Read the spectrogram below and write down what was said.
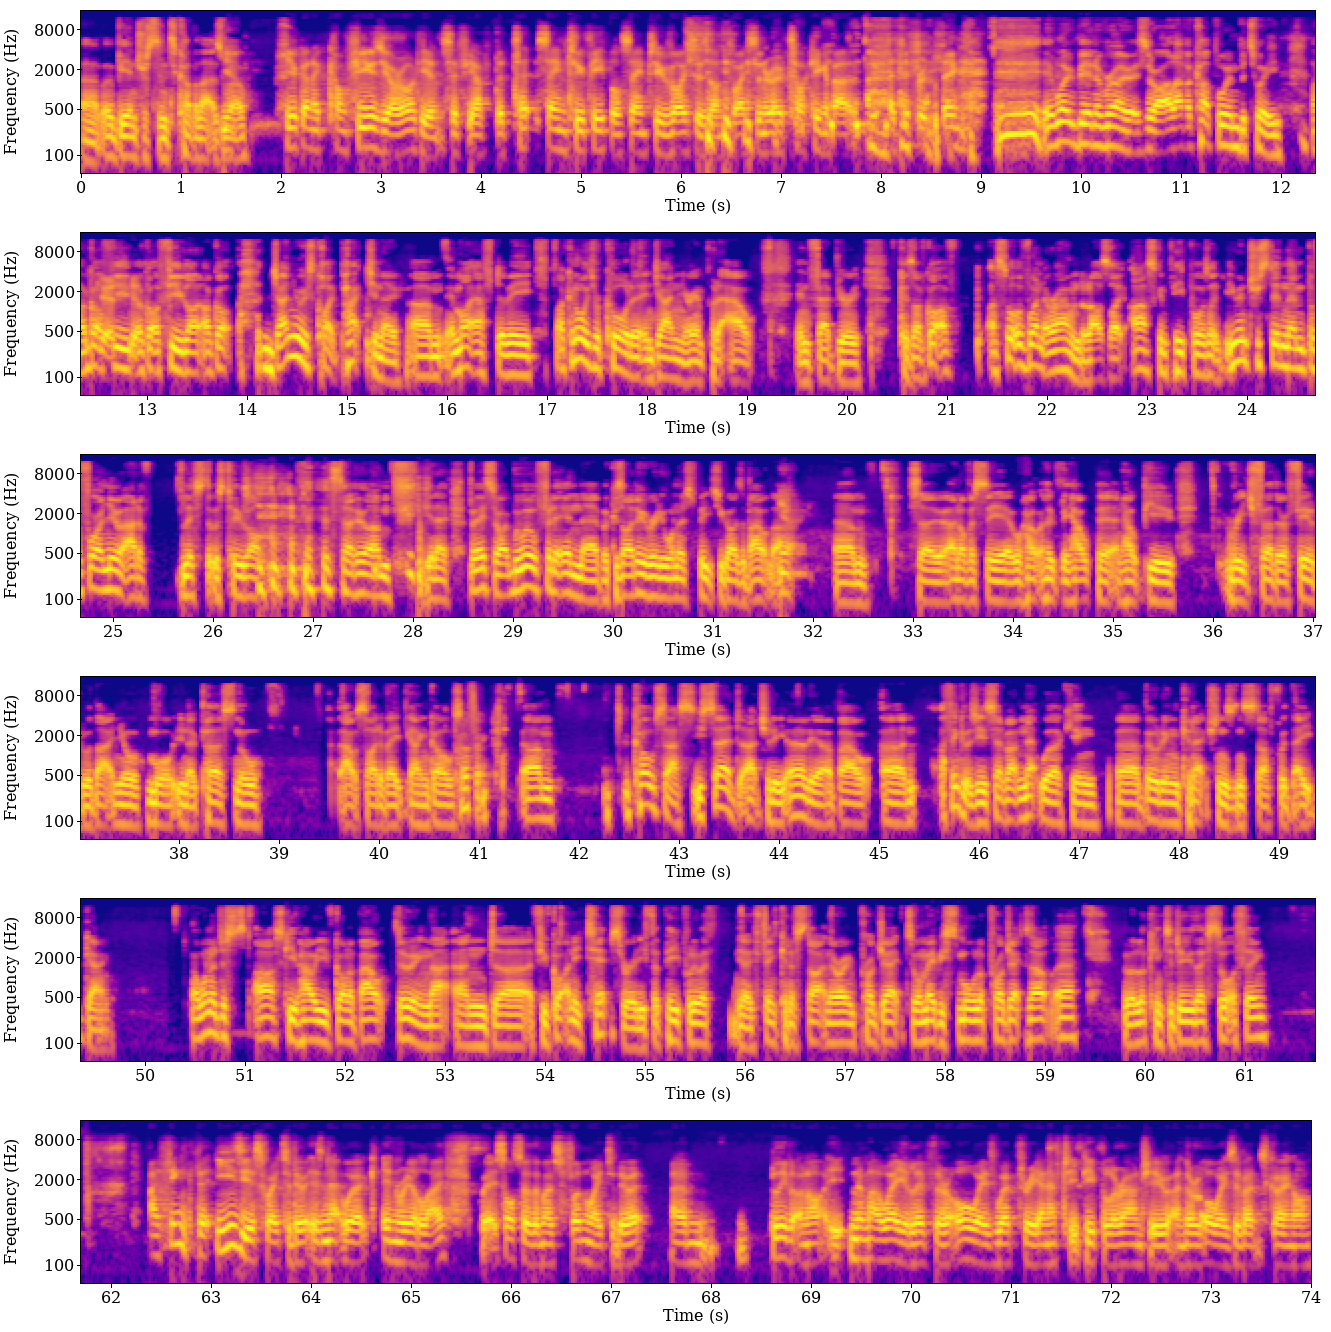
Uh, it would be interesting to cover that as yeah. well you're going to confuse your audience if you have the t- same two people, same two voices on twice in a row talking about a different thing. It won't be in a row. It's all right. I'll have a couple in between. I've got good, a few. Good. I've got a few. Like I've got January's quite packed. You know, um, it might have to be. I can always record it in January and put it out in February because I've got. I've, I sort of went around and I was like asking people. I was like, "Are you interested in them?" Before I knew it, I had a list that was too long. so um, you know, but it's all right. We will fit it in there because I do really want to speak to you guys about that. Yeah. Um, so, and obviously, it will help, hopefully help it and help you reach further afield with that in your more, you know, personal outside of Ape Gang goals. Perfect. Um, Kolsas, you said actually earlier about, uh, I think it was you said about networking, uh, building connections and stuff with Ape Gang. I want to just ask you how you've gone about doing that, and uh, if you've got any tips really for people who are you know thinking of starting their own project or maybe smaller projects out there who are looking to do this sort of thing. I think the easiest way to do it is network in real life, but it's also the most fun way to do it. Um, believe it or not, no matter where you live, there are always Web3 NFT people around you, and there are always events going on.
